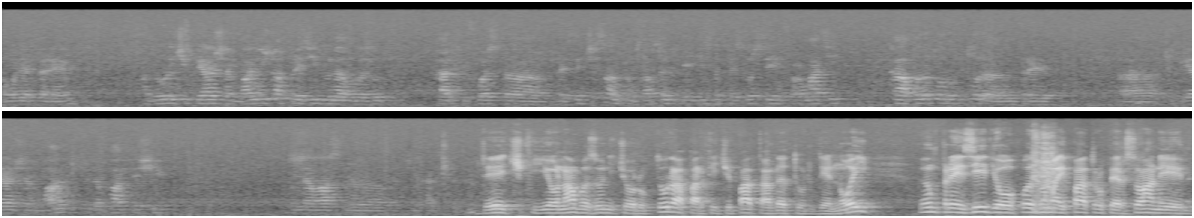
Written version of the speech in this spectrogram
a UNFR, a domnului Ciprian Șerban, nici la prezidiu n-am văzut că ar fi fost uh, prezent. Ce s-a întâmplat? Pentru că există pe surse informații că a apărut o ruptură între uh, Ciprian Șerban și de parte și dumneavoastră deci, eu n-am văzut nicio ruptură, a participat alături de noi. În prezidiu au fost numai patru persoane,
